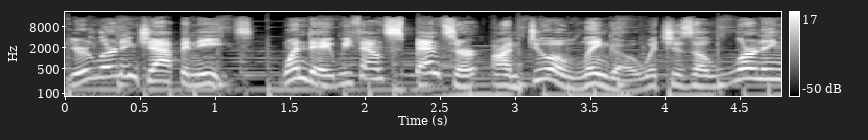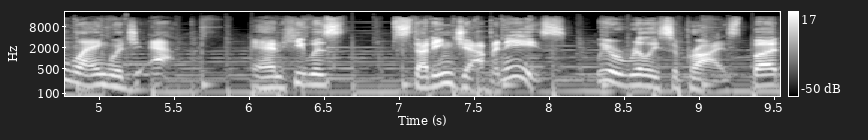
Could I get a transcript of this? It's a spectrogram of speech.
you're learning Japanese. One day we found Spencer on Duolingo, which is a learning language app, and he was studying Japanese. We were really surprised, but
